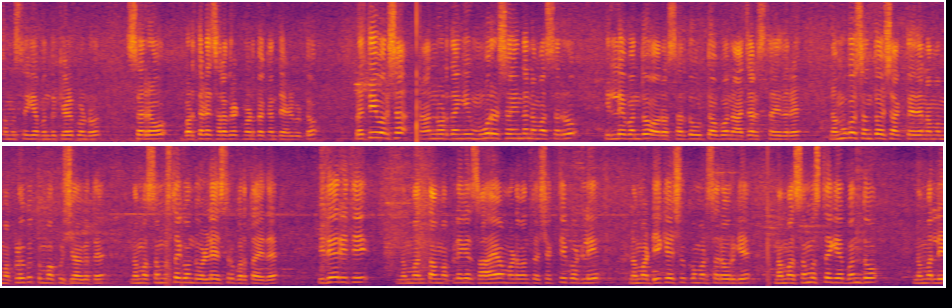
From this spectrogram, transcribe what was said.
ಸಂಸ್ಥೆಗೆ ಬಂದು ಕೇಳಿಕೊಂಡ್ರು. ಸರ್, ಬರ್ತ್ಡೇ ಸೆಲೆಬ್ರೇಟ್ ಮಾಡಬೇಕಂತ ಹೇಳಿಬಿಟ್ಟು. ಪ್ರತಿ ವರ್ಷ ನಾನು ನೋಡ್ದಂಗೆ ಈಗ ಮೂರು ವರ್ಷದಿಂದ ನಮ್ಮ ಸರ್ರು ಇಲ್ಲೇ ಬಂದು ಅವರ ಸರ್ದು ಹುಟ್ಟುಹಬ್ಬವನ್ನು ಆಚರಿಸ್ತಾ ಇದ್ದಾರೆ. ನಮಗೂ ಸಂತೋಷ ಆಗ್ತಾ ಇದೆ. ನಮ್ಮ ಮಕ್ಕಳಿಗೂ ತುಂಬ ಖುಷಿ ಆಗುತ್ತೆ. ನಮ್ಮ ಸಂಸ್ಥೆಗೆ ಒಂದು ಒಳ್ಳೆಯ ಹೆಸರು ಬರ್ತಾ ಇದೆ. ಇದೇ ರೀತಿ ನಮ್ಮಂಥ ಮಕ್ಕಳಿಗೆ ಸಹಾಯ ಮಾಡುವಂಥ ಶಕ್ತಿ ಕೊಡಲಿ. ನಮ್ಮ ಡಿ ಕೆ ಶಿವಕುಮಾರ್ ಸರ್ ಅವರಿಗೆ. ನಮ್ಮ ಸಂಸ್ಥೆಗೆ ಬಂದು ನಮ್ಮಲ್ಲಿ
